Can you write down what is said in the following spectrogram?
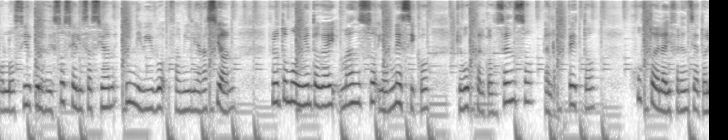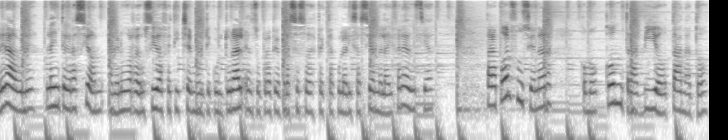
por los círculos de socialización individuo, familia, nación, frente a un movimiento gay manso y amnésico que busca el consenso, el respeto, justo de la diferencia tolerable, la integración, a menudo reducida a fetiche multicultural en su propio proceso de espectacularización de la diferencia, para poder funcionar como contra-bio-tánato,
